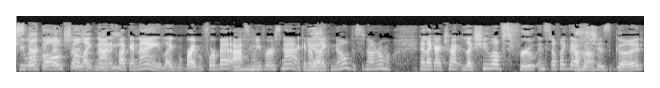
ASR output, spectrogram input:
she will go till like nine o'clock at night, like right before bed, asking me for a snack, and Yeah. I'm like, no, this is not normal. And like I try, like she loves fruit and stuff like that, Uh-huh. which is good,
